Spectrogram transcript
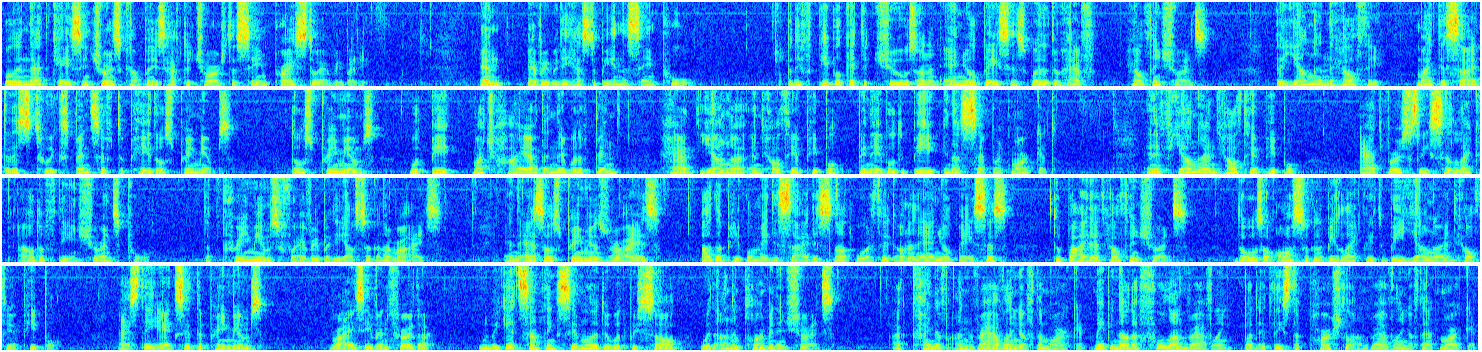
Well, in that case, insurance companies have to charge the same price to everybody. And everybody has to be in the same pool. But if people get to choose on an annual basis whether to have health insurance, the young and the healthy might decide that it's too expensive to pay those premiums. Those premiums would be much higher than they would have been had younger and healthier people been able to be in a separate market. And if younger and healthier people adversely select out of the insurance pool, the premiums for everybody else are going to rise. And as those premiums rise, other people may decide it's not worth it on an annual basis to buy that health insurance. Those are also going to be likely to be younger and healthier people. As they exit, the premiums rise even further, and we get something similar to what we saw with unemployment insurance. A kind of unraveling of the market, maybe not a full unraveling, but at least a partial unraveling of that market,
